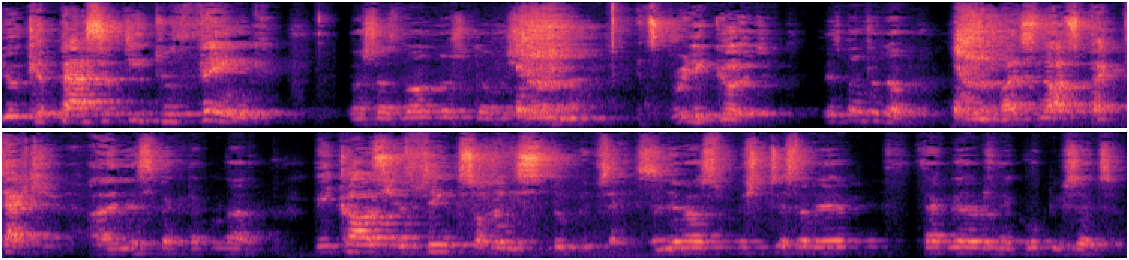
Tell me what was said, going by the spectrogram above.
your capacity to think, wasza zdolność do myślenia it's pretty good, jest bardzo dobra, but it's not spectacular ale nie jest spektakularna. Because you think so many stupid things. Ponieważ myślicie sobie tak wiele różnych głupich rzeczy.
